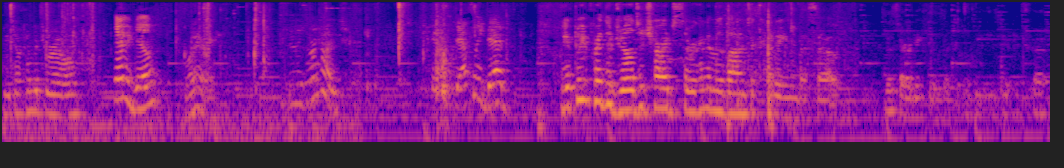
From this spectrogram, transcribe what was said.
we don't have a drill. There we go. Where? It. It's definitely dead. We have to wait for the drill to charge, so we're gonna move on to cutting this out. This already feels like it'll be easier to cut.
